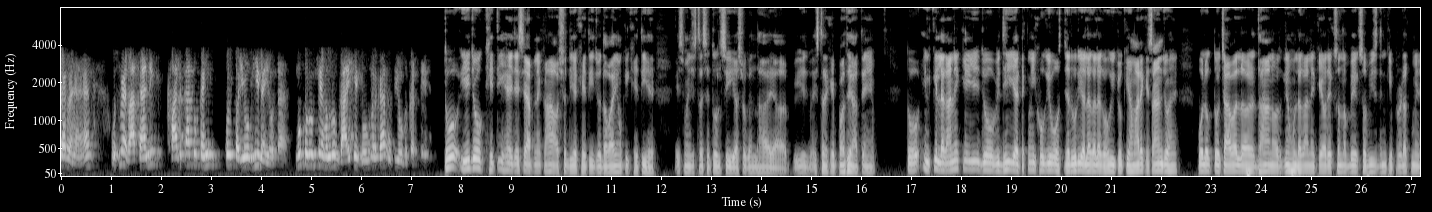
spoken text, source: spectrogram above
कर रहे हैं उसमें रासायनिक खाद का तो कहीं कोई प्रयोग ही नहीं होता है। मुख्य रूप से हम लोग गाय के गोबर का उपयोग करते हैं। तो ये जो खेती है, जैसे आपने कहा, औषधीय खेती, जो दवाइयों की खेती है, इसमें जिस तरह से तुलसी, अश्वगंधा या ये इस तरह के पौधे आते हैं तो इनके लगाने की जो विधि या टेक्निक होगी, वो ज़रूरी अलग अलग होगी, क्योंकि हमारे किसान जो हैं, वो लोग तो चावल और धान और गेहूँ लगाने के और 190 120 दिन के प्रोडक्ट में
